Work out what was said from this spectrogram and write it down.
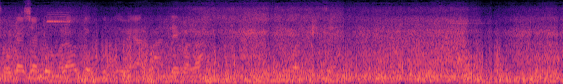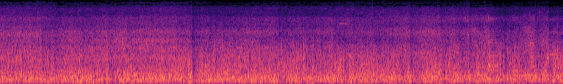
छोट्याशा डोंगरावर ते बुद्ध विहार बांधले बघा. वरतीच आहे. काय पूर्ण काम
